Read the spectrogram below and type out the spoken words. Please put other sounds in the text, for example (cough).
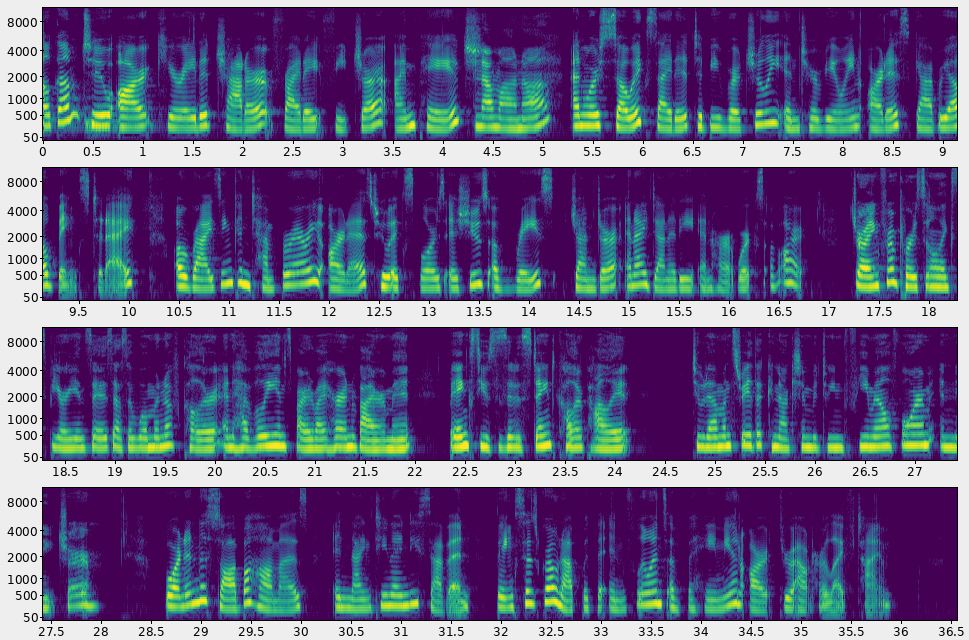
Welcome to our curated chatter Friday feature. I'm Paige. And I'm Anna. And we're so excited to be virtually interviewing artist Gabrielle Banks today, a rising contemporary artist who explores issues of race, gender, and identity in her works of art. Drawing from personal experiences as a woman of color and heavily inspired by her environment, Banks uses a distinct color palette to demonstrate the connection between female form and nature. Born in Nassau, Bahamas in 1997, Banks has grown up with the influence of Bahamian art throughout her lifetime.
